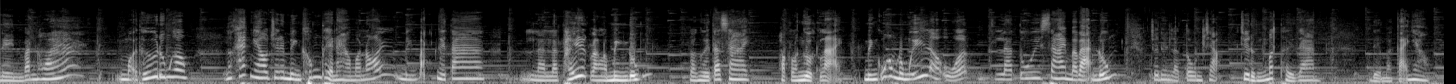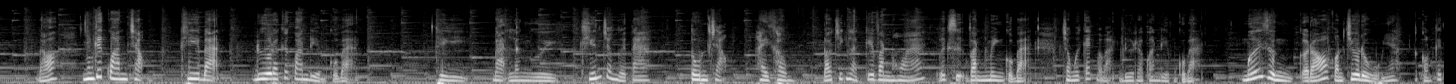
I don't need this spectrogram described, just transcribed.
nền văn hóa mọi thứ đúng không? Nó khác nhau cho nên mình không thể nào mà nói mình bắt người ta là là thấy được rằng là mình đúng và người ta sai hoặc là ngược lại. Mình cũng không đồng ý là ủa là tôi sai mà bạn đúng. Cho nên là tôn trọng chứ đừng mất thời gian để mà cãi nhau. Đó nhưng cái quan trọng khi bạn đưa ra cái quan điểm của bạn thì bạn là người khiến cho người ta tôn trọng hay không? Đó chính là cái văn hóa với sự văn minh của bạn trong cái cách mà bạn đưa ra quan điểm của bạn. Mới dừng ở đó còn chưa đủ nha, còn cái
